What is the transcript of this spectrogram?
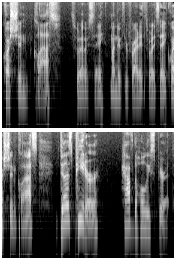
question, class. That's what I always say. Monday through Friday. That's what I say. Question, class. Does Peter have the Holy Spirit?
